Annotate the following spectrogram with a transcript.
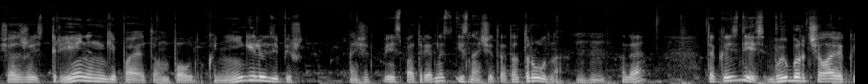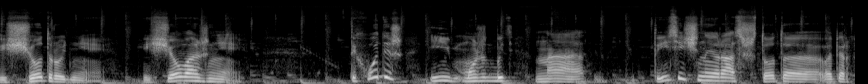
Сейчас же есть тренинги по этому поводу, книги люди пишут. Значит, есть потребность, и значит, это трудно Мгм. да? Так и здесь выбор человека еще труднее, еще важнее. Ты ходишь и, может быть, на тысячный раз что-то, во-первых,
